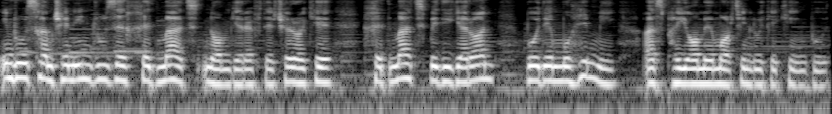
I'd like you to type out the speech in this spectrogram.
این روز همچنین روز خدمت نام گرفته چرا که خدمت به دیگران بود مهمی از پیام مارتین لوت کینگ بود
